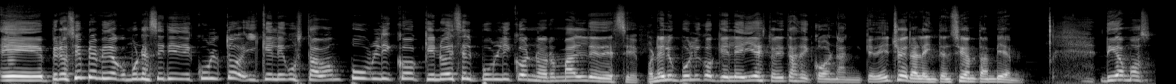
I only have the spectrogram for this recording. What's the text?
Eh, pero siempre me dio como una serie de culto y que le gustaba a un público que no es el público normal de DC. Ponerle un público que leía historietas de Conan, que de hecho era la intención también. Digamos,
